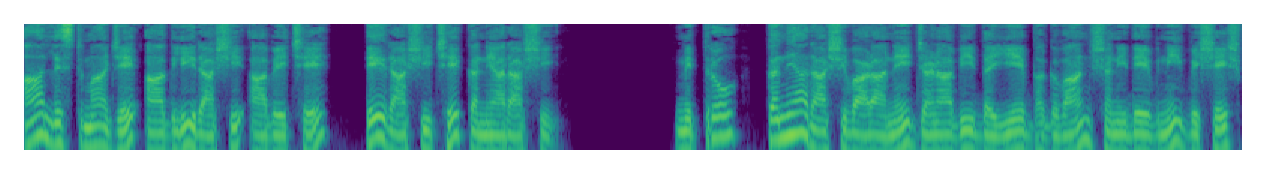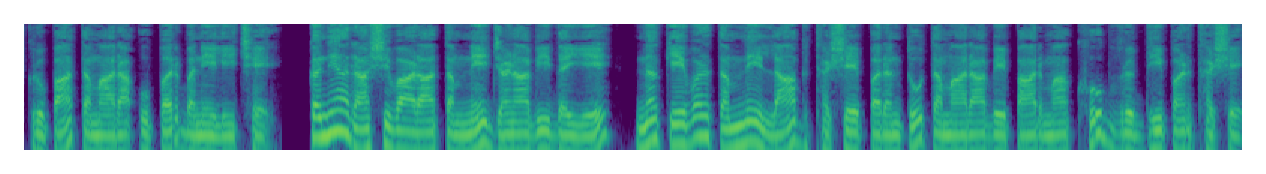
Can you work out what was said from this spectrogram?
આ લિસ્ટમાં જે આગલી રાશિ આવે છે, તે રાશિ છે કન્યા રાશિ. મિત્રો કન્યા રાશિવાળાને જણાવી દઈએ, ભગવાન શનિદેવની વિશેષ કૃપા તમારા ઉપર બનેલી છે. કન્યા રાશિવાળા તમને જણાવી દઈએ, ન કેવળ તમને લાભ થશે, પરંતુ તમારા વેપારમાં ખૂબ વૃદ્ધિ પણ થશે.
